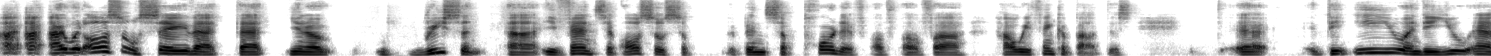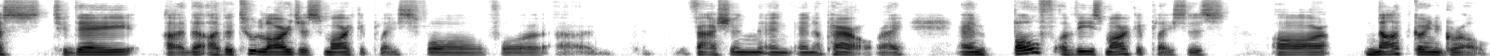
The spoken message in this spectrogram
I, I, would also say that that you know recent uh, events have also su been supportive of of uh, how we think about this. Uh, the EU and the US today are the, are the two largest marketplace for for uh, fashion and, and apparel, right? And both of these marketplaces are not going to grow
